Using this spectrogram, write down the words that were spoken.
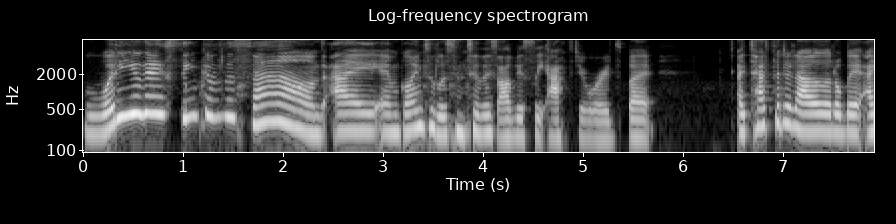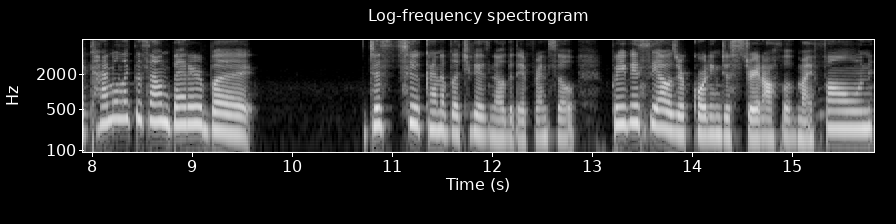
what do you guys think of the sound? I am going to listen to this obviously afterwards, but I tested it out a little bit. I kind of like the sound better, but just to kind of let you guys know the difference. So, previously I was recording just straight off of my phone,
